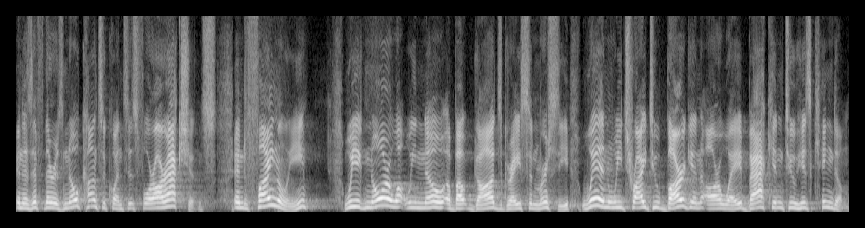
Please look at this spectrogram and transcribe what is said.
and as if there is no consequences for our actions. And finally, we ignore what we know about God's grace and mercy when we try to bargain our way back into his kingdom.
